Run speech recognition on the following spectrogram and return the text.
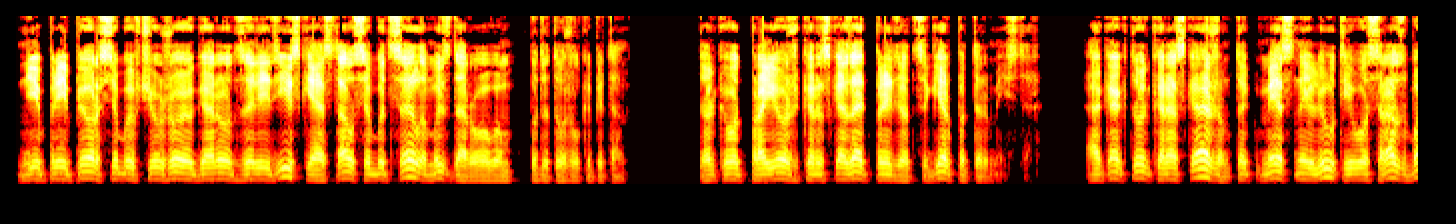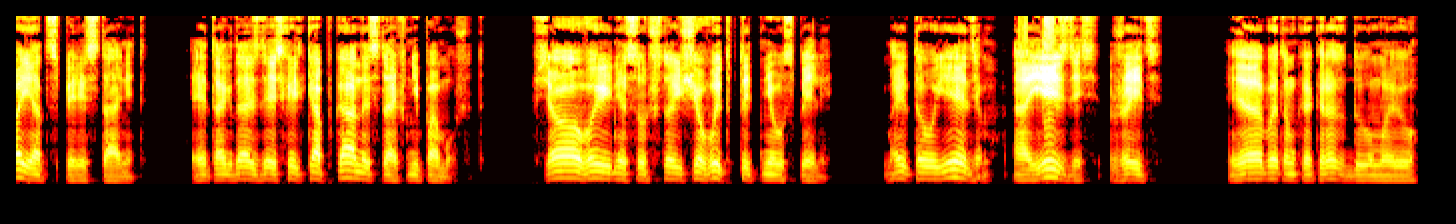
не приперся бы в чужой огород за редиской и остался бы целым и здоровым, — подытожил капитан. Только вот про ежика рассказать придется, герпатермейстер. А как только расскажем, так местный люд его сразу бояться перестанет и тогда здесь хоть капканы ставь не поможет. Все вынесут, что еще вытоптать не успели. Мы-то уедем, а есть здесь жить. Я об этом как раз думаю,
